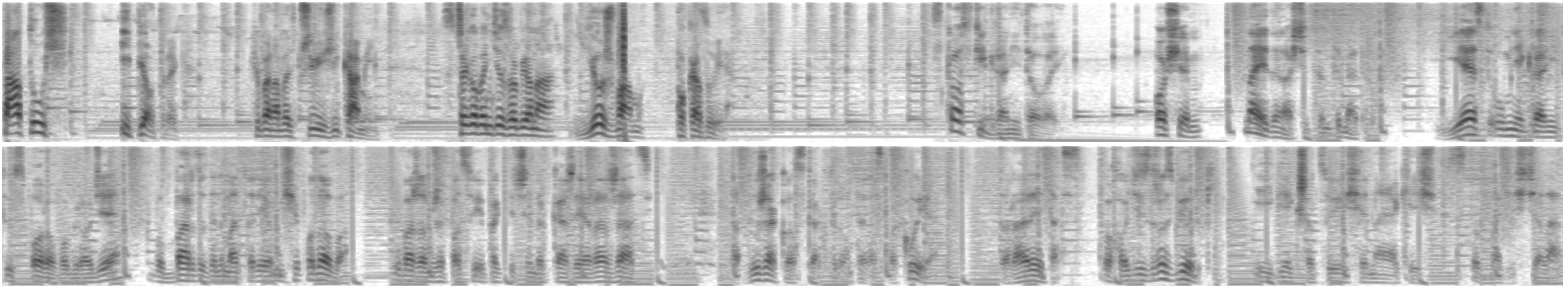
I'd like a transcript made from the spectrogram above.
tatuś i Piotrek. Chyba nawet przywieźli kamień. Z czego będzie zrobiona, już Wam pokazuję. Z kostki granitowej 8 na 11 cm. Jest u mnie granitu sporo w ogrodzie, bo bardzo ten materiał mi się podoba. Uważam, że pasuje praktycznie do każdej aranżacji. Ta duża kostka, którą teraz pakuję, to rarytas. Pochodzi z rozbiórki. Jej wiek szacuje się na jakieś 120 lat.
